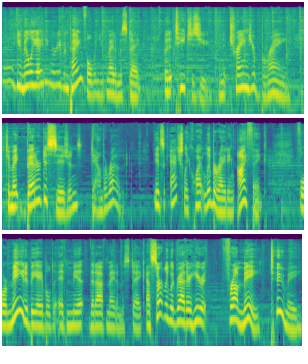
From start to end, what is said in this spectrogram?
eh, humiliating or even painful when you've made a mistake, but it teaches you and it trains your brain to make better decisions down the road. It's actually quite liberating, I think, for me to be able to admit that I've made a mistake. I certainly would rather hear it from me to me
